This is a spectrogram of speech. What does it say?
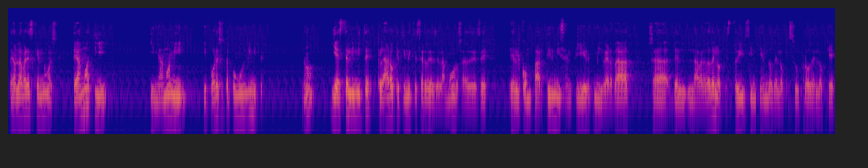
pero la verdad es que no, es te amo a ti y me amo a mí y por eso te pongo un límite, ¿no? Y este límite, claro que tiene que ser desde el amor, o sea, desde el compartir mi sentir, mi verdad, o sea, de la verdad de lo que estoy sintiendo, de lo que sufro, de lo que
